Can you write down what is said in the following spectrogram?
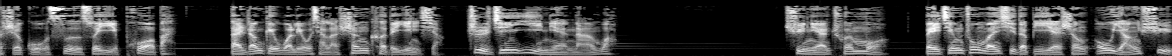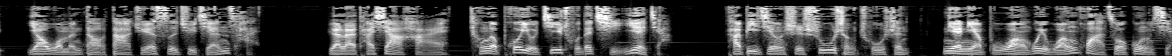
时古寺虽已破败，但仍给我留下了深刻的印象，至今意念难忘。去年春末，北京中文系的毕业生欧阳旭邀我们到大觉寺去剪彩。原来他下海成了颇有基础的企业家。他毕竟是书生出身，念念不忘为文化做贡献。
